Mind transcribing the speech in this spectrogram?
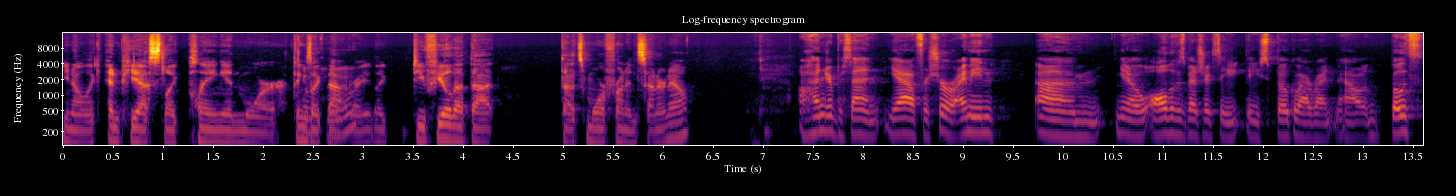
you know like nps like playing in more things mm-hmm. like that mm-hmm. right like do you feel that that that's more front and center now A hundred percent yeah for sure i mean um you know all of those metrics that you, that you spoke about right now both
